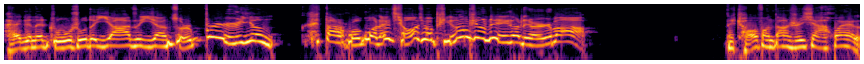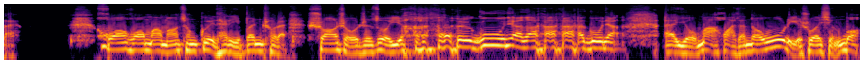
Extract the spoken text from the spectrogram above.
还跟那煮熟的鸭子一样，嘴倍儿硬。”大伙过来瞧瞧，评评这个理儿吧。那朝凤当时吓坏了，慌慌忙忙从柜台里奔出来，双手直作揖：“ 姑娘啊，姑娘，哎，有嘛话咱到屋里说行不？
